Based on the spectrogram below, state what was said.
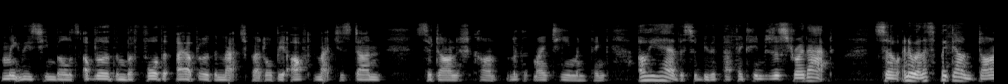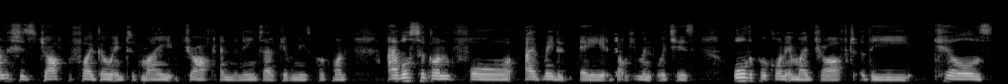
make these team builders, upload them before the, I upload the match but it'll be after the match is done so Darnish can't look at my team and think oh yeah this would be the perfect team to destroy that. So anyway, let's break down Darnish's draft before I go into my draft and the names I've given these Pokemon. I've also gone for, I've made a document which is all the Pokemon in my draft, the kills,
